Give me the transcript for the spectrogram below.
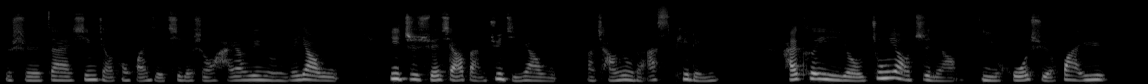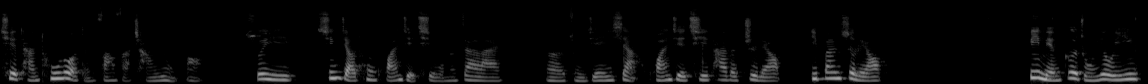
就是在心绞痛缓解期的时候还要运用一个药物，抑制血小板聚集药物。啊，常用的阿司匹林，还可以有中药治疗，以活血化瘀、祛痰通络等方法常用啊。所以心绞痛缓解期，我们再来呃总结一下缓解期它的治疗：一般治疗，避免各种诱因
